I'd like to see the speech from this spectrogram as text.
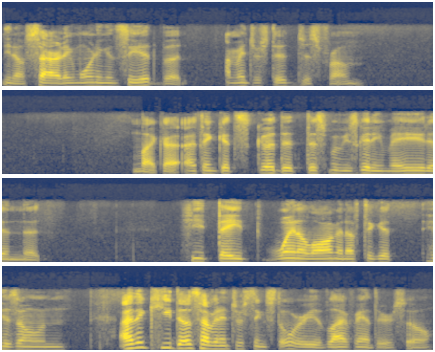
you know, Saturday morning and see it, but I'm interested just from like I, I think it's good that this movie's getting made and that he they went along enough to get his own I think he does have an interesting story, the Black Panther, so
